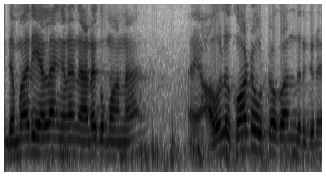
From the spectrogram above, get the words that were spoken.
இந்த மாதிரி எல்லாம் இங்கே நடக்குமாண்ணா? அவ்வளோ கோட்டை விட்டு உட்காந்துருக்குற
